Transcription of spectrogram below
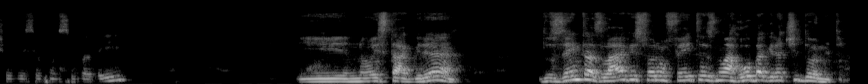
Deixa eu ver se eu consigo abrir. E no Instagram, 200 lives foram feitas no arroba gratidômetro.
